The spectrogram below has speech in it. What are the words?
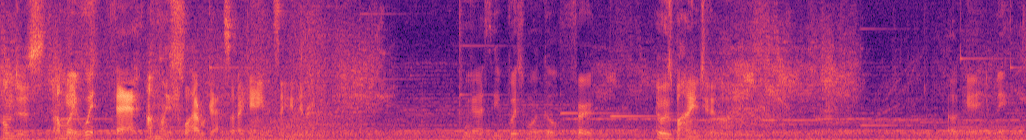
I'm just. I'm Okay, like. wait, fast. I'm like flabbergasted. I can't even say anything right now. We gotta see which one go first. It was behind you. Okay, makes sense.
